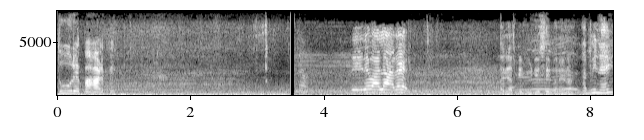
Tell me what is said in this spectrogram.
दूर है पहाड़ पे। तेरे वाला आ रहा है। आगे आपकी वीडियो सही बने ना? अभी नहीं।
